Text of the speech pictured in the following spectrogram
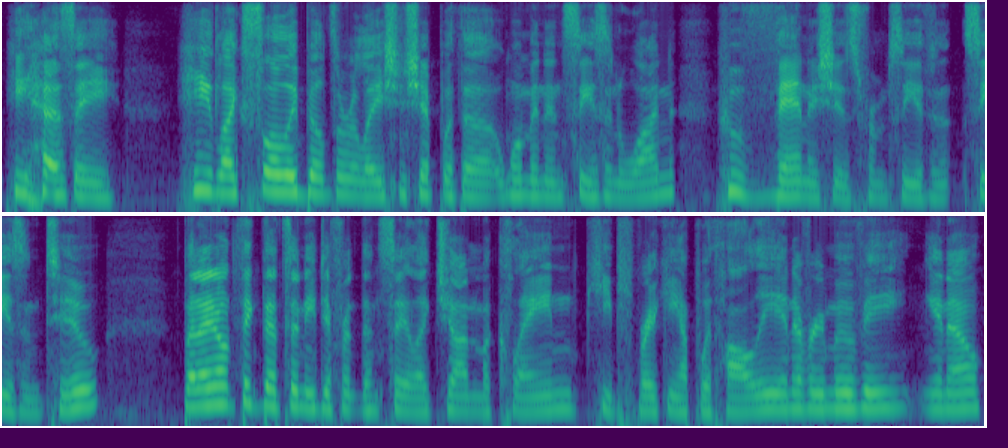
He has a he like slowly builds a relationship with a woman in season one who vanishes from season season two. But I don't think that's any different than say like John McClane keeps breaking up with Holly in every movie. You know,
